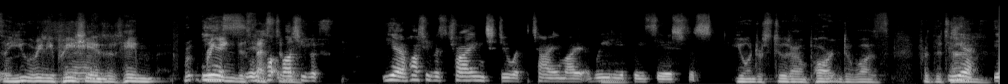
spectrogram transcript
So you really appreciated him br- bringing yes, this eh, festival. What he was, yeah, what he was trying to do at the time, I really Mm. appreciated it. you understood how important it was for the. Yeah, yeah.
